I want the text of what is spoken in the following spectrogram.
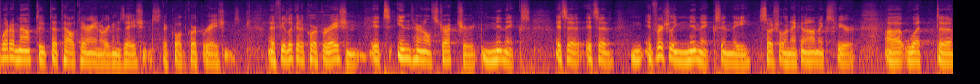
what amount to totalitarian organizations. They're called corporations. If you look at a corporation, its internal structure mimics. It's a, it's a, it virtually mimics in the social and economic sphere uh, what uh,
